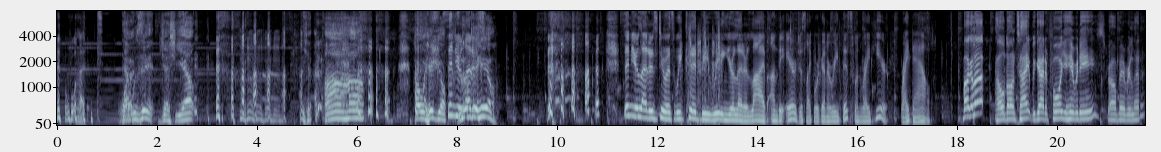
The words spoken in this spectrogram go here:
what? That was it. Just yep. uh huh. Oh, here you go. Send your Look letters. Here. Send your letters to us. We could be reading your letter live on the air, just like we're going to read this one right here, right now. Buckle up. Hold on tight. We got it for you. Here it is. Strawberry letter.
